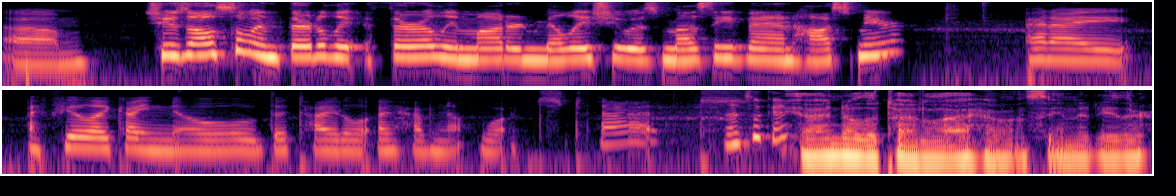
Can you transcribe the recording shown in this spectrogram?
Um, She was also in Thoroughly, Thoroughly Modern Millie. She was Muzzy Van Hossmere. And I I feel like I know the title. I have not watched that. That's okay. Yeah, I know the title. I haven't seen it either.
